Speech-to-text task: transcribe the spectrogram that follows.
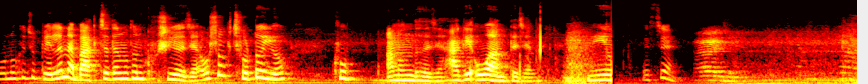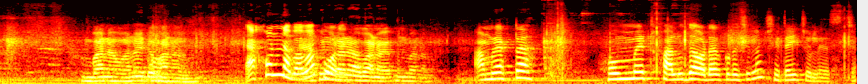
কোনো কিছু পেলে না বাচ্চাদের মতন খুশি হয়ে যায়। ওসব ছোটইও খুব আনন্দ হয়ে যায়। আগে ও আনতে যাবে। নিয়ে এসছে? বানাও বানাও এটা বানাও। এখন না বাবা? পরে। বানাও বানাও এখন বানাও। আমরা একটা হোমমেড ফালুদা অর্ডার করেছিলাম সেটাই চলে এসছে।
